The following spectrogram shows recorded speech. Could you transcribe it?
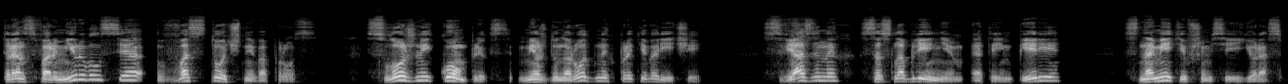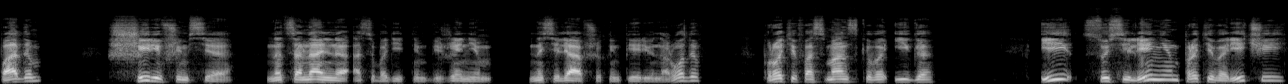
трансформировался в восточный вопрос, сложный комплекс международных противоречий, связанных с ослаблением этой империи, с наметившимся ее распадом, сширившимся национально-освободительным движением населявших империю народов против османского ига и с усилением противоречий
